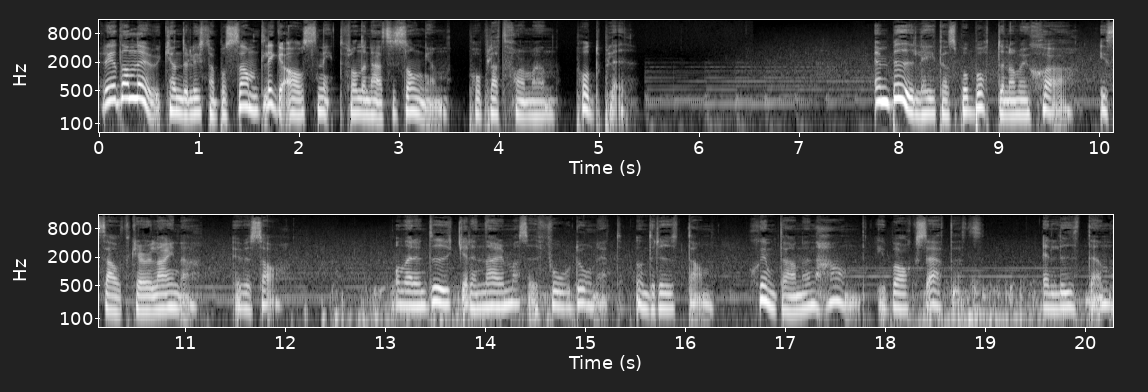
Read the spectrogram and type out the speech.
Redan nu kan du lyssna på samtliga avsnitt från den här säsongen på plattformen Podplay. En bil hittas på botten av en sjö i South Carolina, USA. Och när en dykare närmar sig fordonet under ytan skymtar han en hand i baksätet. En liten,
